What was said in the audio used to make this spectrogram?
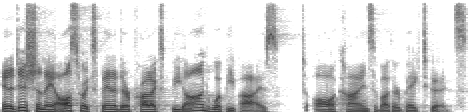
In addition, they also expanded their products beyond whoopie pies to all kinds of other baked goods.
